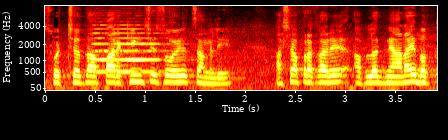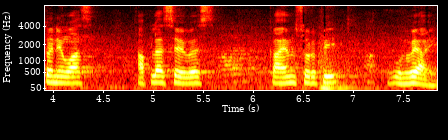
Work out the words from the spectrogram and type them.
स्वच्छता पार्किंगची सोय चांगली. अशा प्रकारे आपलं ज्ञानाई भक्त निवास आपल्या सेवेस कायमस्वरूपी उभे आहे.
